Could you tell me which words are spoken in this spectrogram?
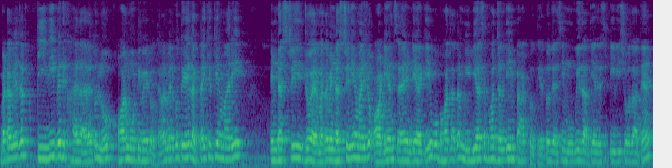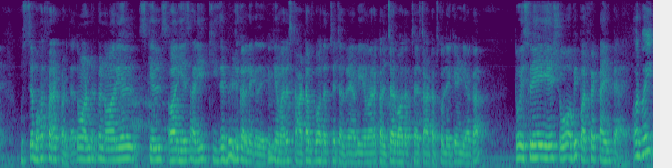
बट अब ये जब टीवी पे दिखाया जा रहा है तो लोग और मोटिवेट होते हैं। और मेरे को तो यही लगता है क्योंकि हमारी इंडस्ट्री जो है मतलब इंडस्ट्री नहीं हमारी जो ऑडियंस है इंडिया की वो बहुत ज़्यादा मीडिया से बहुत जल्दी इम्पैक्ट होती है। तो जैसी मूवीज़ आती हैं जैसे टीवी शोज़ आते हैं उससे बहुत फ़र्क पड़ता है। तो ऑन्टरप्रेन्योरियल स्किल्स और ये सारी चीज़ें बिल्ड करने के लिए क्योंकि हमारे स्टार्टअप्स बहुत अच्छे चल रहे हैं अभी हमारा कल्चर बहुत अच्छा है स्टार्टअप्स को लेके इंडिया का। तो इसलिए ये शो अभी परफेक्ट टाइम पे आया है। और भाई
